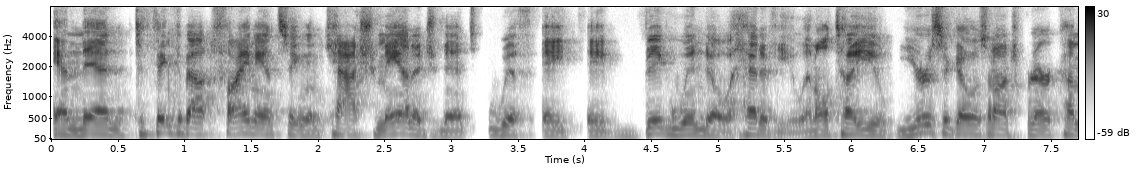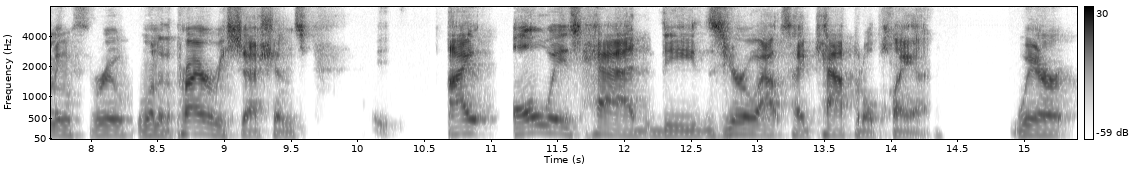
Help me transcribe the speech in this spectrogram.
And then to think about financing and cash management with a, a big window ahead of you. And I'll tell you, years ago, as an entrepreneur coming through one of the prior recessions, I always had the zero outside capital plan where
